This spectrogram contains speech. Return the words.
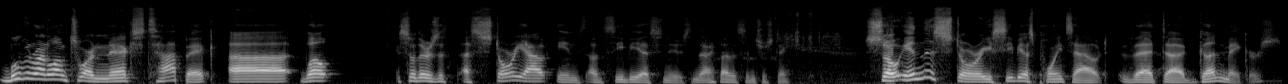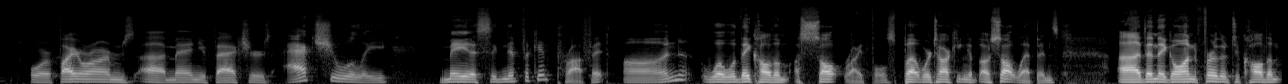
moving right along to our next topic. Uh, well, so there's a, a story out in on CBS News, and I found this interesting. So in this story, CBS points out that uh, gun makers or firearms uh, manufacturers actually made a significant profit on well, what they call them assault rifles, but we're talking about assault weapons. Uh, then they go on further to call them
